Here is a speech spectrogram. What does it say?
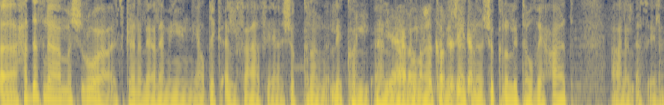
حدثنا عن مشروع إسكان الإعلاميين يعطيك ألف عافية شكرا لكل هالمعلومات اللي. جاتنا شكرا للتوضيحات على الأسئلة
